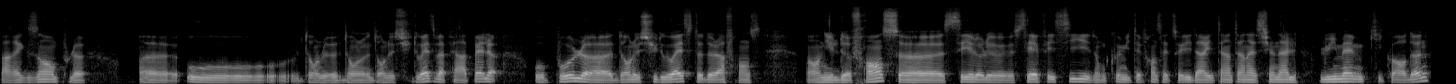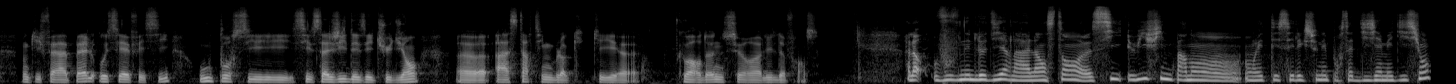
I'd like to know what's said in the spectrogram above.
par exemple euh, dans le, sud-ouest va faire appel au pôle euh, dans le sud-ouest de la France. En Ile-de-France, euh, c'est le, CFSI, donc Comité français de solidarité internationale lui-même qui coordonne. Donc il fait appel au CFSI ou pour si- s'il s'agit des étudiants à Starting Block qui coordonne sur l'Île-de-France. Alors, vous venez de le dire là à l'instant, euh, si huit films ont été sélectionnés pour cette dixième édition.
